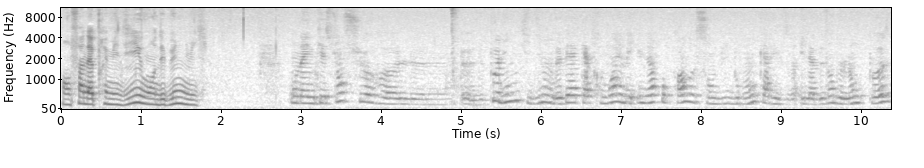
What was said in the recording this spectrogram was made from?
en fin d'après-midi ou en début de nuit. On a une question sur euh, le, de Pauline qui dit Mon bébé a 4 mois et met une heure pour prendre son biberon car il, a besoin de longues pauses.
